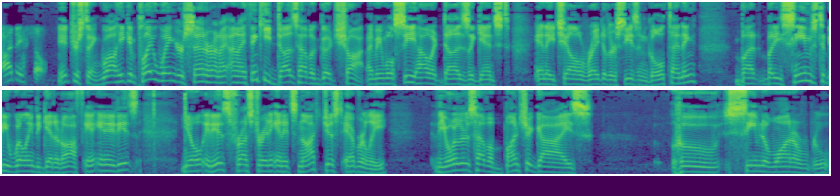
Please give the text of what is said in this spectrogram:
I think so. Interesting. Well, he can play winger center, and I and I think he does have a good shot. I mean, we'll see how it does against NHL regular season goaltending, but but he seems to be willing to get it off, and, and it is you know, it is frustrating, and it's not just Eberle. The Oilers have a bunch of guys who seem to want to.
